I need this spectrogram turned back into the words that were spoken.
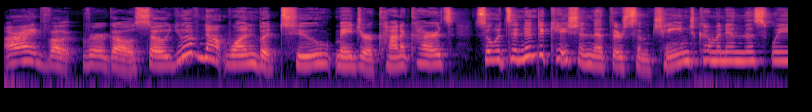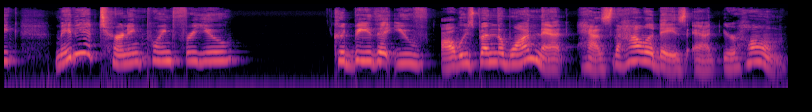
All right, Virgo. So you have not one but two major arcana cards. So it's an indication that there's some change coming in this week. Maybe a turning point for you. Could be that you've always been the one that has the holidays at your home.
